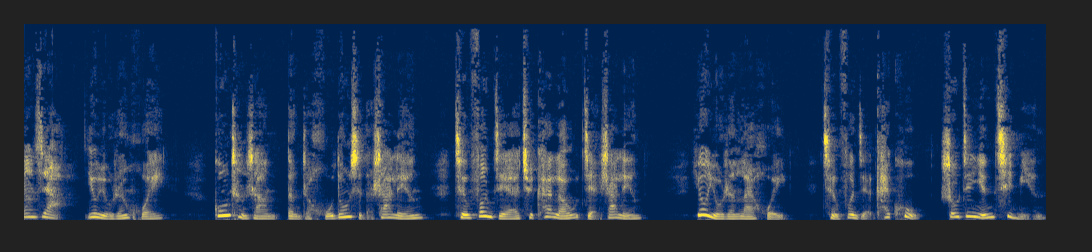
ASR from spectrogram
当下又有人回，工程上等着糊东西的沙铃，请凤姐去开楼捡沙铃；又有人来回，请凤姐开库收金银器皿。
